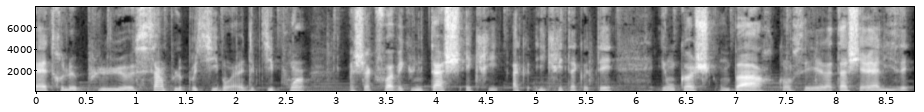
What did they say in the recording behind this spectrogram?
être le plus euh, simple possible, on va des petits points à chaque fois avec une tâche écrite à, côté et on coche, on barre quand la tâche est réalisée.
